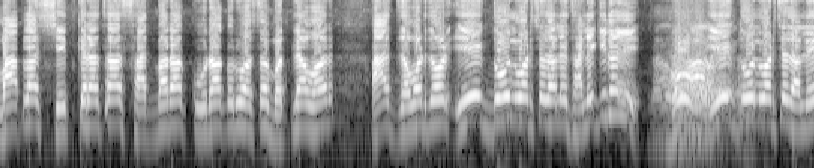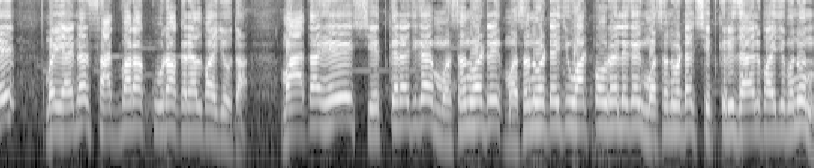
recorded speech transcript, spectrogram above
मग आपला शेतकऱ्याचा सातबारा कोरा करू असं म्हटल्यावर आज जवळजवळ एक दोन वर्ष झाले झाले की नाही? एक दोन वर्ष झाले मग यानं सातबारा कोरा करायला पाहिजे होता. मग आता हे शेतकऱ्याची काय मसनवटे मसनवट्याची वाट पाहू राहिले काय? मसनवट्यात शेतकरी जायला पाहिजे म्हणून.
